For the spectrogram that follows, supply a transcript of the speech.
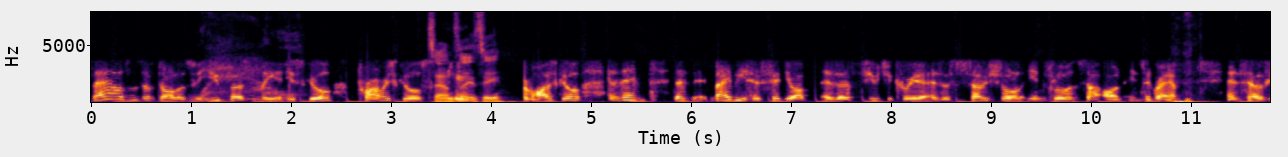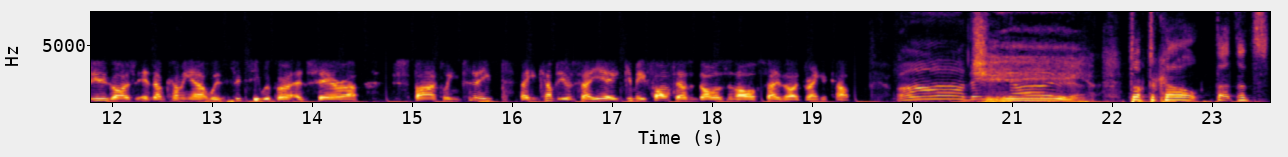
thousands of dollars for you personally in your school, primary school. Sounds easy. from high school, and then maybe to set you up as a future career as a social influencer on Instagram. and so if you guys end up coming out with Fitzy Whipper and Sarah sparkling tea, they can come to you and say, "Yeah, give me five thousand dollars, and I'll say that I drank a cup." Ah, there you go. Dr. Karl, that, that's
